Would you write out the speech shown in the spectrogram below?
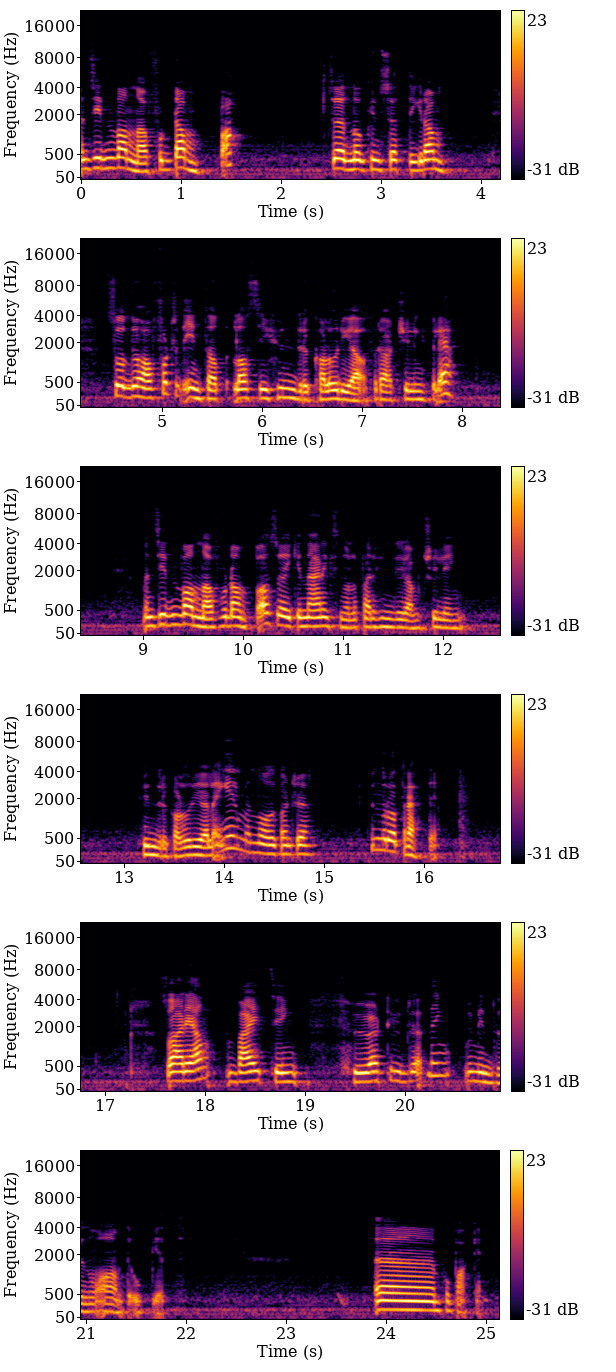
Men siden vannet har fordampa, så er det nå kun 70 gram. Så du har fortsatt inntatt la oss si 100 kalorier fra kyllingfilet. Men siden vannet har fordampa, så er ikke næringsinnholdet per 100 gram kylling 100 kalorier lenger, men nå er det kanskje 130. Så her igjen vei ting før tilberedning, med mindre noe annet er oppgitt eh, på pakken.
